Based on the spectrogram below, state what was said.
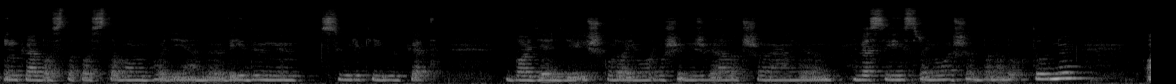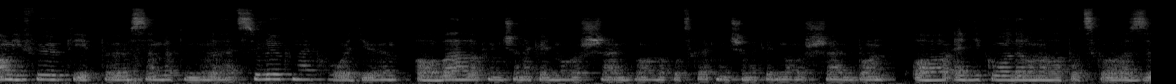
Inkább azt tapasztalom, hogy ilyen védőnő szűri ki őket, vagy egy iskolai orvosi vizsgálat során veszi észre jó esetben a doktornő. Ami főképp szembetűnő lehet szülőknek, hogy a vállak nincsenek egy magasságban, lapockák nincsenek egy magasságban. A egyik oldalon a lapocka az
